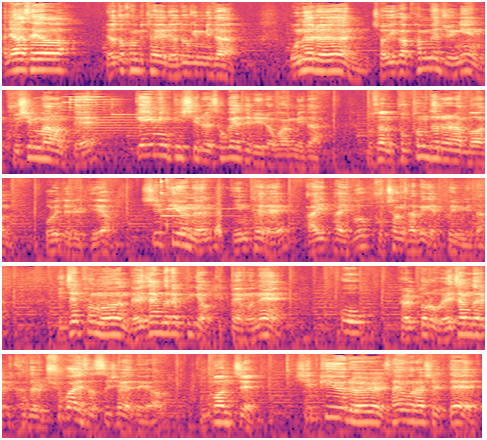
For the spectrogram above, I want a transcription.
안녕하세요. 려도 컴퓨터의 려독입니다. 오늘은 저희가 판매 중인 90만원대 게이밍 PC를 소개해 드리려고 합니다. 우선 부품들을 한번 보여드릴게요. CPU는 인텔의 i5 9400F입니다. 이 제품은 내장 그래픽이 없기 때문에 꼭 별도로 외장 그래픽 카드를 추가해서 쓰셔야 돼요. 두 번째, CPU를 사용을 하실 때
